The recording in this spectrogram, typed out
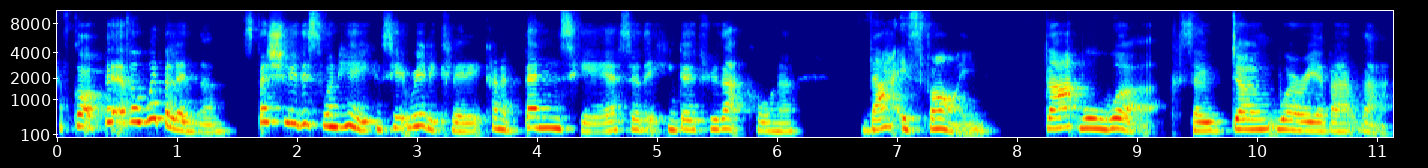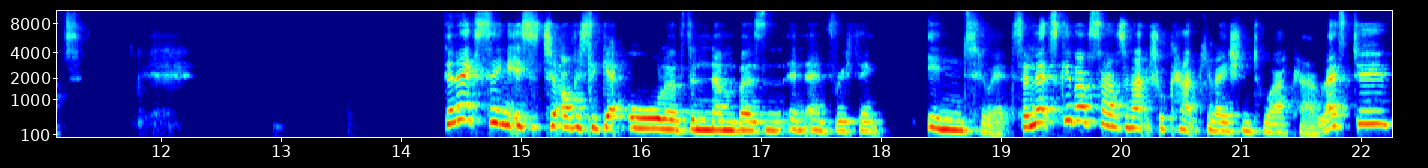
have got a bit of a wibble in them, especially this one here. You can see it really clearly. It kind of bends here so that you can go through that corner. That is fine. That will work. So don't worry about that. The next thing is to obviously get all of the numbers and, and everything into it. So let's give ourselves an actual calculation to work out. Let's do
